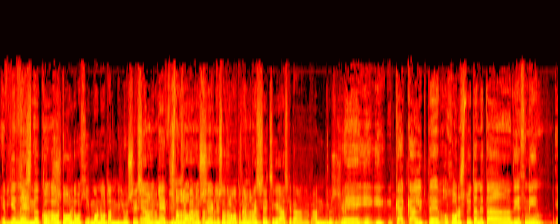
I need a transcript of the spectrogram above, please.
Ευγενέστατος. Το όλο, όχι μόνο όταν μιλούσες. Ε, όλο. Μια Στον ευγενική δρόμο να τον παρουσία και έβλεπες. στον δρόμο τον Στον έβλεπες δρόμο. έτσι άσχετα αν μιλούσες ή όχι. Ε, ε, ε, κα- κάλυπτε, ο χώρος του ήταν τα διεθνή. Ε,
